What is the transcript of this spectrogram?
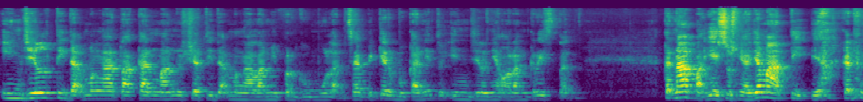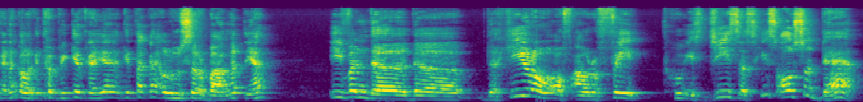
Injil tidak mengatakan manusia tidak mengalami pergumulan. Saya pikir bukan itu Injilnya orang Kristen. Kenapa? Yesusnya aja mati ya. Kadang-kadang kalau kita pikir kayaknya kita kayak loser banget ya. Even the the the hero of our faith who is Jesus, he's also dead.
